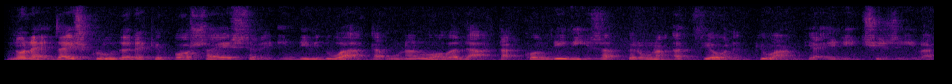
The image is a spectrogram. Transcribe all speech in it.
non è da escludere che possa essere individuata una nuova data condivisa per un'azione più ampia ed incisiva.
